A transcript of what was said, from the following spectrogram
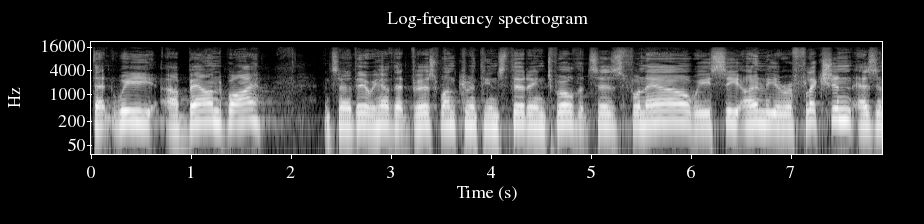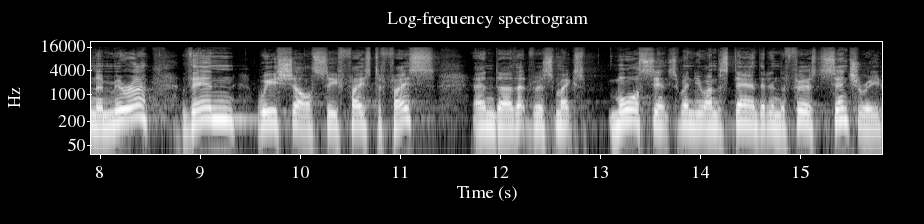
that we are bound by. And so there we have that verse 1 Corinthians 13 12 that says, For now we see only a reflection as in a mirror, then we shall see face to face. And uh, that verse makes more sense when you understand that in the first century,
